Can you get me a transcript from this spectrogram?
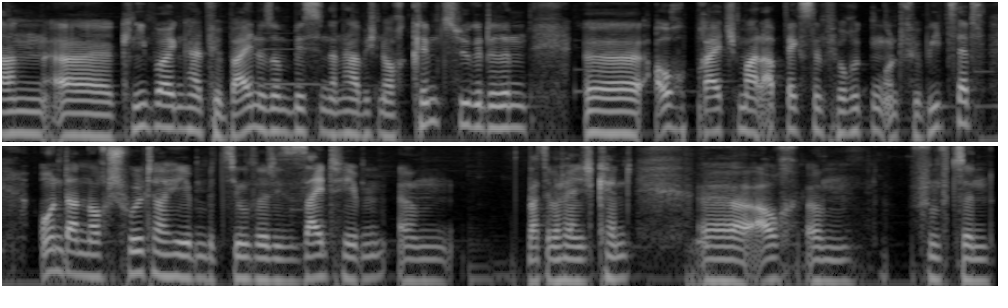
Dann äh, Kniebeugen halt für Beine so ein bisschen. Dann habe ich noch Klimmzüge drin. Äh, auch breit schmal abwechselnd für Rücken und für Bizeps. Und dann noch Schulterheben bzw. diese Seitheben, ähm, was ihr wahrscheinlich kennt. Äh, auch ähm, 15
